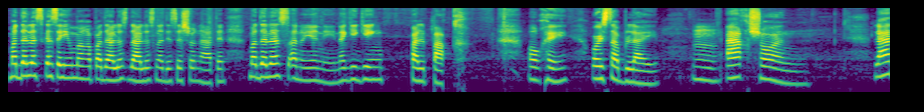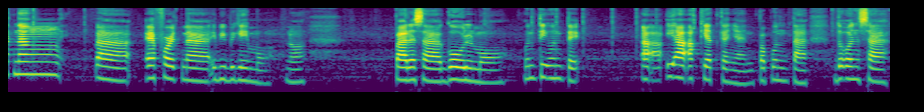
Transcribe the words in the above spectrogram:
madalas kasi yung mga padalos-dalos na desisyon natin, madalas ano yan eh, nagiging palpak. okay? Or sablay. Mm, action. Lahat ng uh, effort na ibibigay mo, no? Para sa goal mo, unti-unti, uh, iaakyat ka niyan, papunta doon sa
